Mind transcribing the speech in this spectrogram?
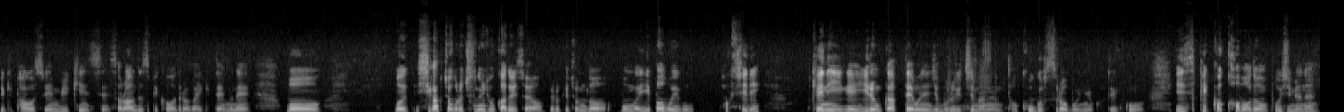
이렇게 바우센 윌킨스 서라운드 스피커가 들어가 있기 때문에 뭐, 뭐 시각적으로 주는 효과도 있어요. 이렇게 좀 더 뭔가 이뻐 보이고 확실히 괜히 이게 이름값 때문인지 모르겠지만은 더 고급스러워 보이는 효과도 있고 이 스피커 커버도 보시면은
